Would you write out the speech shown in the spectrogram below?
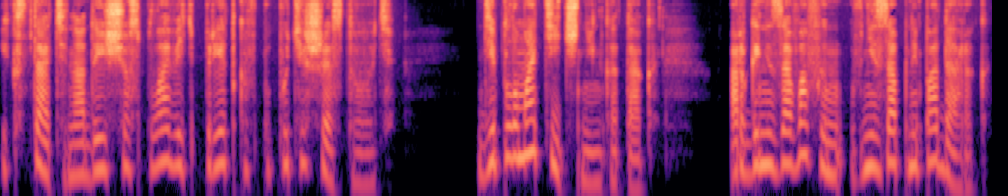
И, кстати, надо еще сплавить предков попутешествовать. Дипломатичненько так, организовав им внезапный подарок.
